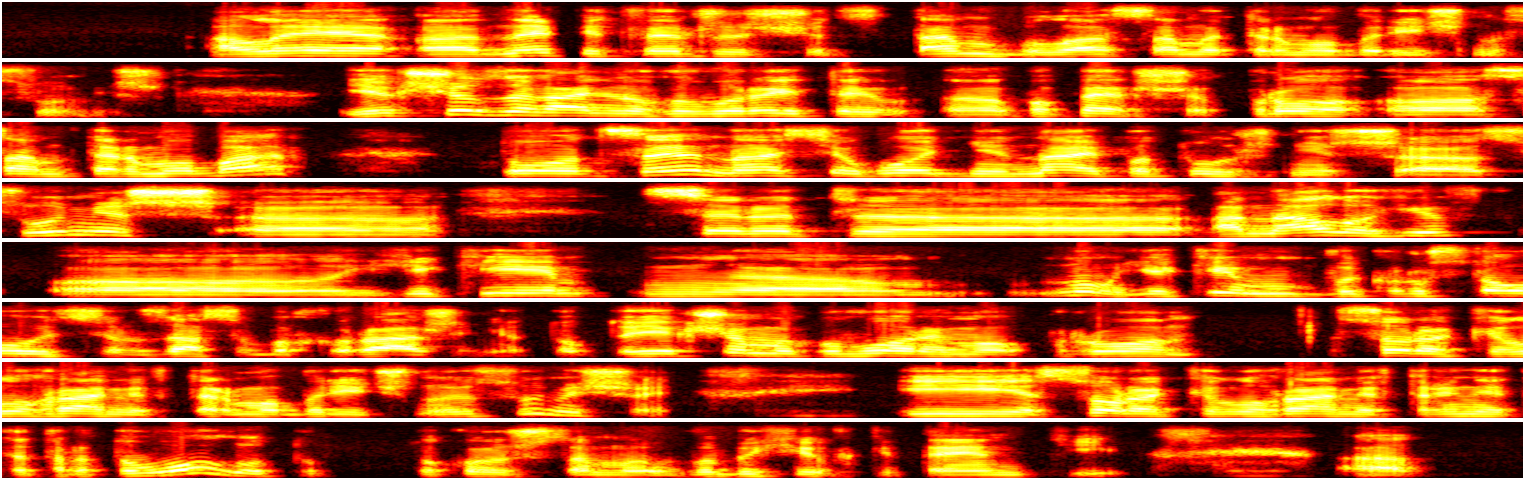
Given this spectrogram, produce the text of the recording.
але не підтверджують, що там була саме термобарічна суміш. Якщо загально говорити, по-перше, про сам термобар, то це на сьогодні найпотужніша суміш серед аналогів, які, ну, які використовуються в засобах ураження. Тобто, якщо ми говоримо про 40 кілограмів термобарічної суміші і 40 кілограмів тринитотратоволу, тобто такої ж самої вибухівки ТНТ,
